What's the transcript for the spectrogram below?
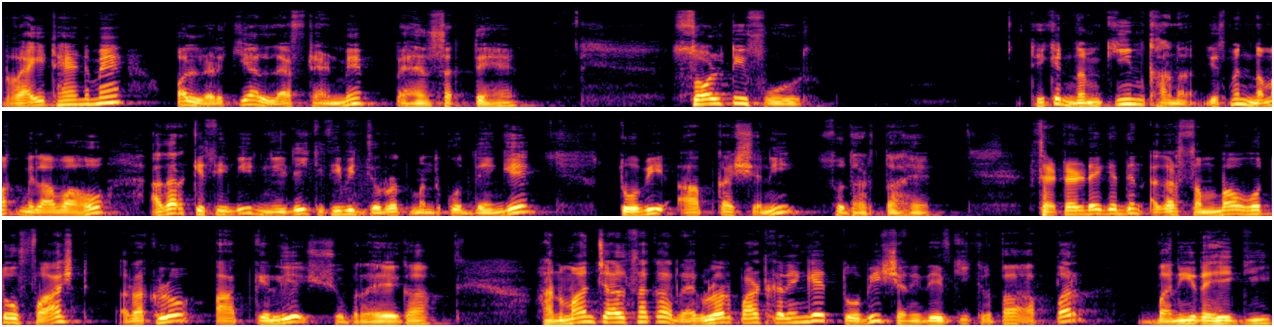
राइट हैंड में और लड़कियाँ लेफ़्ट हैंड में पहन सकते हैं। सॉल्टी फ़ूड ठीक है, नमकीन खाना, जिसमें नमक मिला हुआ हो, अगर किसी भी नीडी किसी भी जरूरतमंद को देंगे तो भी आपका शनि सुधरता है। सैटरडे के दिन अगर संभव हो तो फास्ट रख लो, आपके लिए शुभ रहेगा। हनुमान चालीसा का रेगुलर पाठ करेंगे तो भी शनिदेव की कृपा आप पर बनी रहेगी।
